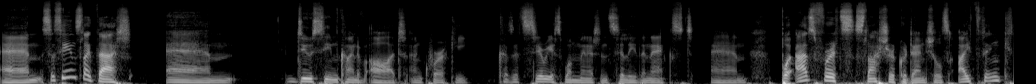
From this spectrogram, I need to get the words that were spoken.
Um, so scenes like that um, do seem kind of odd and quirky because it's serious one minute and silly the next. Um, but as for its slasher credentials, I think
